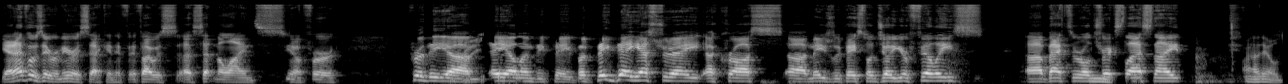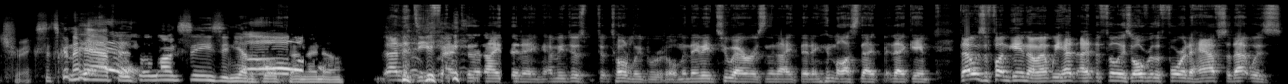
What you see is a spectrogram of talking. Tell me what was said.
Yeah, I'd Jose Ramirez second if, if I was uh, setting the lines, you know, for for the um, AL MVP. But big day yesterday across uh, Major League Baseball. Joe, your Phillies Uh, back to their old Mm. tricks last night. Oh, the old tricks. It's gonna Yeah. happen. It's a long season. Yeah, the Oh. bullpen. I know. And the defense in the ninth inning. I mean, just t- totally brutal. I mean, they made two errors in the ninth inning and lost that that game. That was a fun game, though. We had I had the Phillies over the four and a half, so that was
